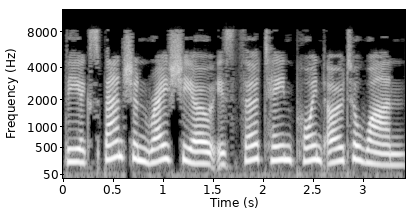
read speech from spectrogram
The expansion ratio is 13.0 to 1.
